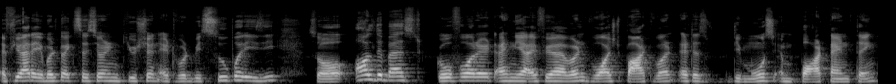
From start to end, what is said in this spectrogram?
If you are able to access your intuition it would be super easy. So all the best. Go for it. And yeah if you haven't watched part one it is the most important thing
